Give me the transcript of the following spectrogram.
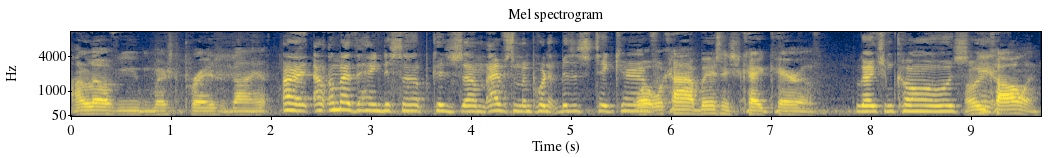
I love you, Mr. President. All right, I'm gonna have to hang this up because um, I have some important business to take care What, of. what kind of business you take care of? We got some calls. Who you calling?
